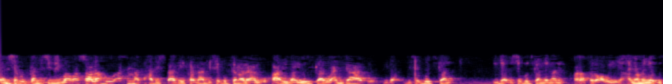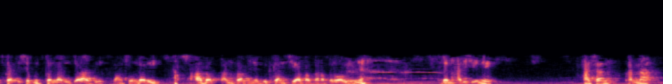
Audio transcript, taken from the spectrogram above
Dan disebutkan di sini bahwa salahu Ahmad hadis tadi karena disebutkan oleh Al Bukhari wa yudkaru an Jabir tidak disebutkan tidak disebutkan dengan para perawinya hanya menyebutkan disebutkan dari Jabir langsung dari sahabat tanpa menyebutkan siapa para perawinya dan hadis ini Hasan karena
